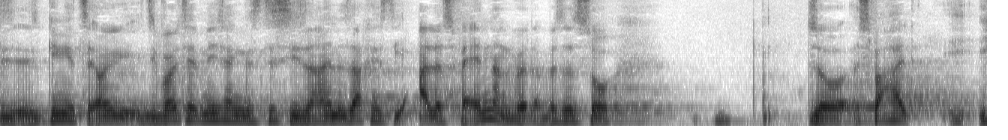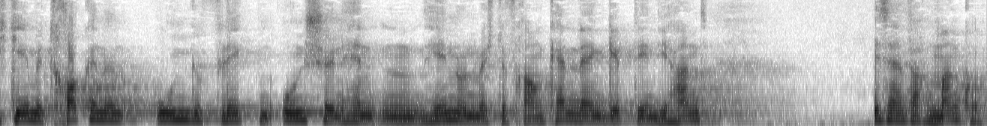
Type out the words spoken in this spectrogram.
es ging jetzt, sie wollte nicht sagen, dass das diese eine Sache ist, die alles verändern wird, aber es ist so, so, es war halt, ich gehe mit trockenen, ungepflegten, unschönen Händen hin und möchte Frauen kennenlernen, gebe denen die Hand, ist einfach ein Manko.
